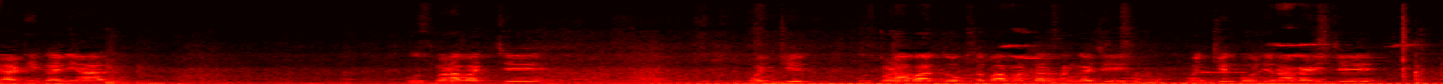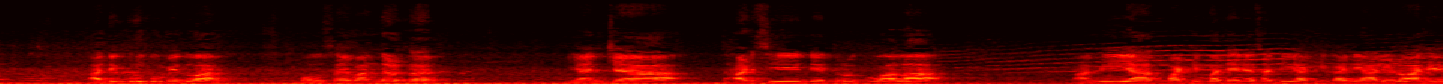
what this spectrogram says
या ठिकाणी आज उस्मानाबादचे वंचित उस्मानाबाद लोकसभा मतदारसंघाचे वंचित बहुजन आघाडीचे अधिकृत उमेदवार भाऊसाहेब आंदळकर यांच्या धाडसी नेतृत्वाला आम्ही आज पाठिंबा देण्यासाठी या ठिकाणी आलेलो आहे.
